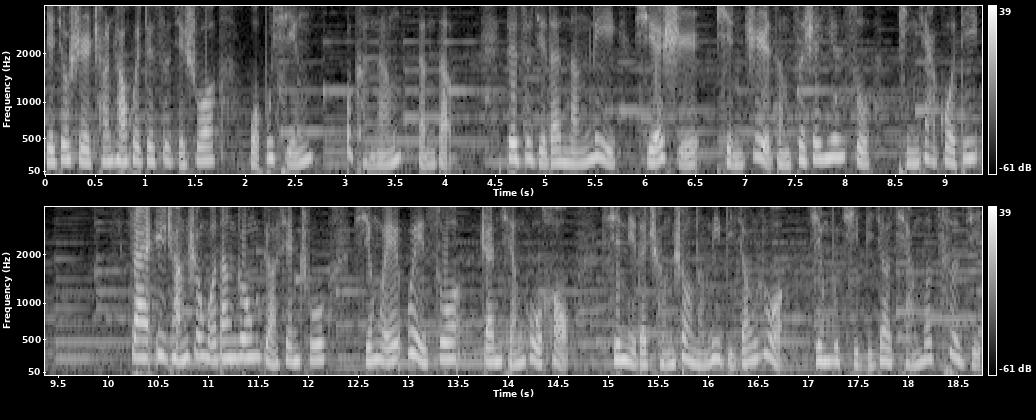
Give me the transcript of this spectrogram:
也就是常常会对自己说“我不行”“不可能”等等，对自己的能力、学识、品质等自身因素评价过低，在日常生活当中表现出行为畏缩、瞻前顾后，心理的承受能力比较弱，经不起比较强的刺激，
